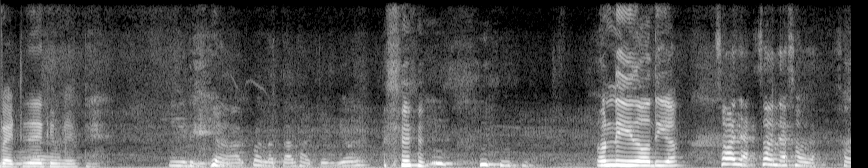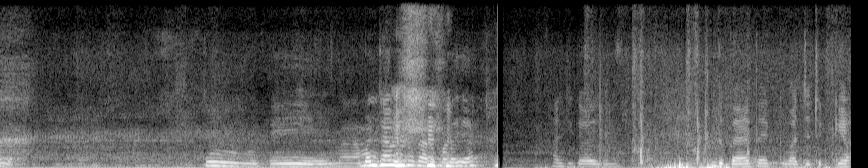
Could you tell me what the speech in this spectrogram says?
ਬੈਠੇ ਦੇ ਯਾਰ ਥੱਕ ਓਏ। ਉਹ ਨੀਂਦ ਆਉਂਦੀ ਆ। ਸੋ ਜਾ ਸੋ ਜਾ ਸੋ ਜਾ ਸੋ ਜਾ। ਤੂੰ ਤੇ ਮੈਂ ਮੰਜਾ ਵੀ ਕਰ ਪੜਾ ਜਾ ਹਾਂਜੀ ਗਾਇਸ ਦੁਪਹਿਰ ਦਾ 1 ਵਜ ਚੁੱਕਿਆ।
